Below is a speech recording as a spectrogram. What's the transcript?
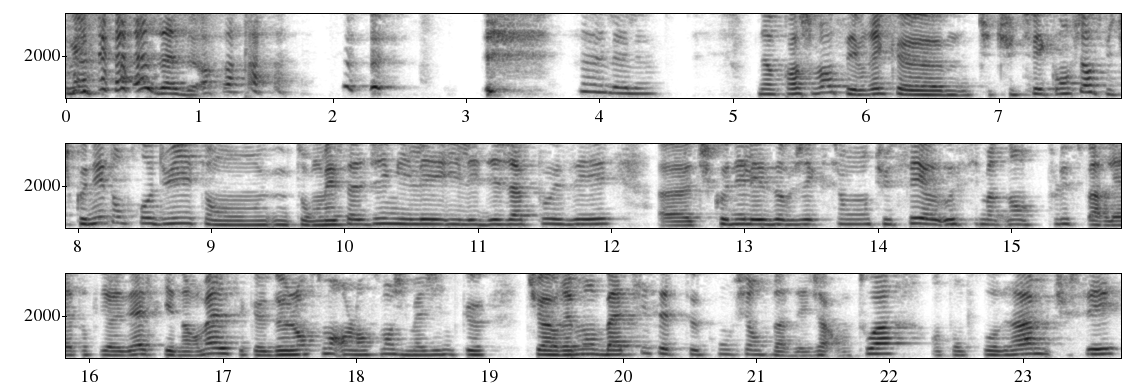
Oui, j'adore. ah là là. Non, franchement, c'est vrai que tu, tu, te fais confiance, puis tu connais ton produit, ton, ton messaging, il est, il est déjà posé, euh, tu connais les objections, tu sais aussi maintenant plus parler à ton client idéal. Ce qui est normal, c'est que de lancement en lancement, j'imagine que tu as vraiment bâti cette confiance, ben déjà en toi, en ton programme, tu sais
